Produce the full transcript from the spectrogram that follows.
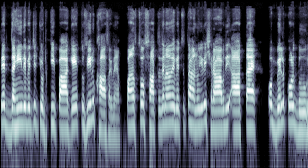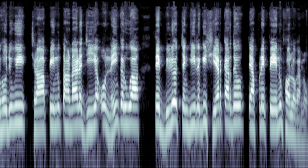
ਤੇ ਦਹੀਂ ਦੇ ਵਿੱਚ ਚੁਟਕੀ ਪਾ ਕੇ ਤੁਸੀਂ ਇਹਨੂੰ ਖਾ ਸਕਦੇ ਆ 507 ਦਿਨਾਂ ਦੇ ਵਿੱਚ ਤੁਹਾਨੂੰ ਜਿਹੜੀ ਸ਼ਰਾਬ ਦੀ ਆਦਤ ਹੈ ਉਹ ਬਿਲਕੁਲ ਦੂਰ ਹੋ ਜੂਗੀ, ਸ਼ਰਾਬ ਪੀਣ ਨੂੰ ਤੁਹਾਡਾ ਜਿਹੜਾ ਜੀ ਆ ਉਹ ਨਹੀਂ ਕਰੂਗਾ, ਤੇ ਵੀਡੀਓ ਚੰਗੀ ਲੱਗੀ ਸ਼ੇਅਰ ਕਰ ਦਿਓ ਤੇ ਆਪਣੇ ਪੇਜ ਨੂੰ ਫੋਲੋ ਕਰ ਲਓ।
